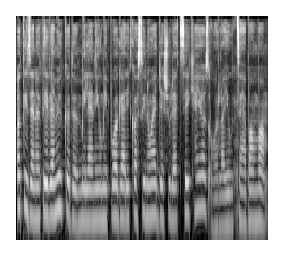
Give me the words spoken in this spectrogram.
A 15 éve működő Milleniumi Polgári Kaszinó Egyesület székhelye az Orlai utcában van.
